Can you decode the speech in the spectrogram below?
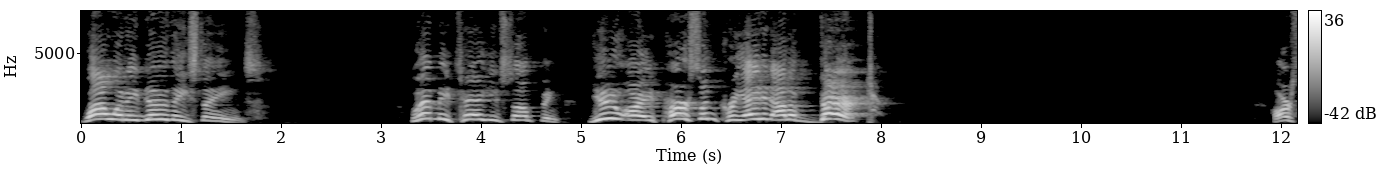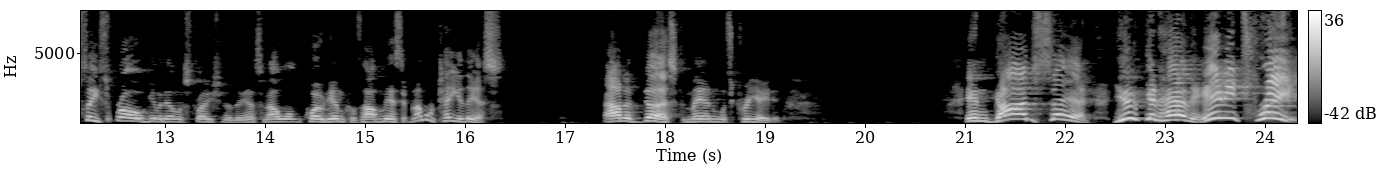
Why would He do these things? Let me tell you something. You are a person created out of dirt. R.C. Sproul gave an illustration of this, and I won't quote him because I'll miss it, but I'm going to tell you this. Out of dust, man was created. And God said, You can have any tree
